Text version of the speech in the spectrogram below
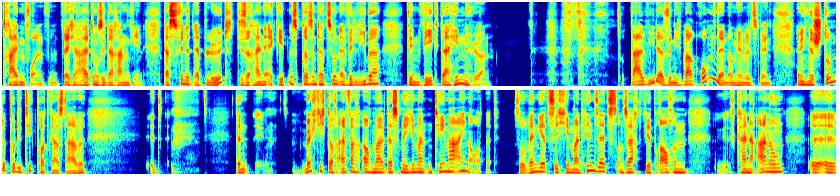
treiben wollen, in welcher Haltung sie da rangehen. Das findet er blöd, diese reine Ergebnispräsentation. Er will lieber den Weg dahin hören. total widersinnig. Warum denn, um Himmels Willen? Wenn ich eine Stunde Politik-Podcast habe, äh, dann äh, möchte ich doch einfach auch mal, dass mir jemand ein Thema einordnet. So, wenn jetzt sich jemand hinsetzt und sagt, wir brauchen, keine Ahnung, äh,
